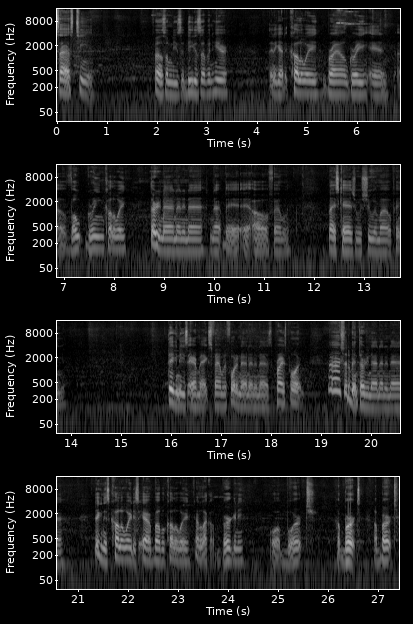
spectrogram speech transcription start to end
Size 10. Found some of these Adidas up in here. Then they got the colorway, brown, gray, and a Volt green colorway. $39.99. Not bad at all, family. Nice casual shoe in my opinion. Digging these Air Max family, $49.99 is the price point. Uh, should have been $39.99. Digging this colorway, this air bubble colorway, kind of like a burgundy or a burnt, a burnt, a burnt,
